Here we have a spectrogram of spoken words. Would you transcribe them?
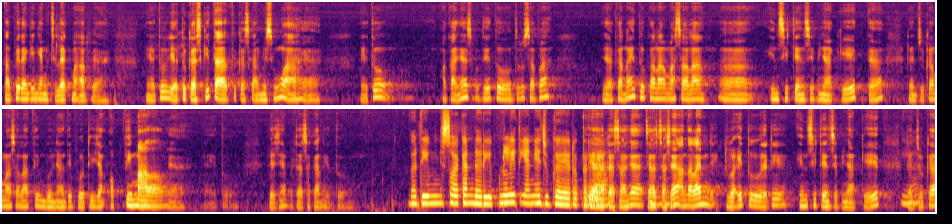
Tapi ranking yang jelek maaf ya ya itu ya tugas kita tugas kami semua ya. Itu makanya seperti itu. Terus apa? Ya karena itu karena masalah eh, insidensi penyakit ya dan juga masalah timbulnya antibodi yang optimal ya, ya itu. Biasanya berdasarkan itu berarti menyesuaikan dari penelitiannya juga ya dokter ya, ya? dasarnya dasarnya antara lain dua itu jadi insidensi penyakit dan Ya. juga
